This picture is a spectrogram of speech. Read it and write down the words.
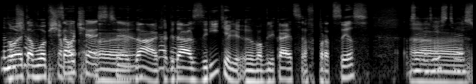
Ну, в Но общем, это, в общем, соучастие. э, да, Да-да. когда зритель э, вовлекается в процесс. взаимодействие э, с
